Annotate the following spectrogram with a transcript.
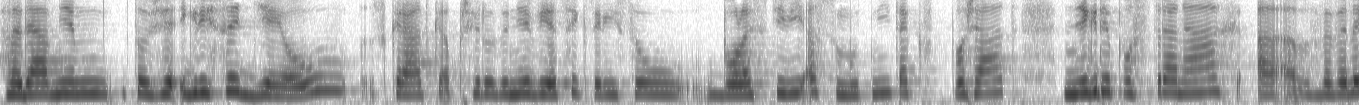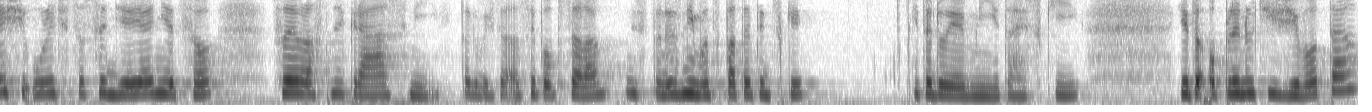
Hledá v něm to, že i když se dějou zkrátka přirozeně věci, které jsou bolestivé a smutné, tak pořád někde po stranách a ve vedlejší uličce se děje něco, co je vlastně krásný. Tak bych to asi popsala, jestli to nezní moc pateticky. Je to dojemný, je to hezký. Je to oplynutí života.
